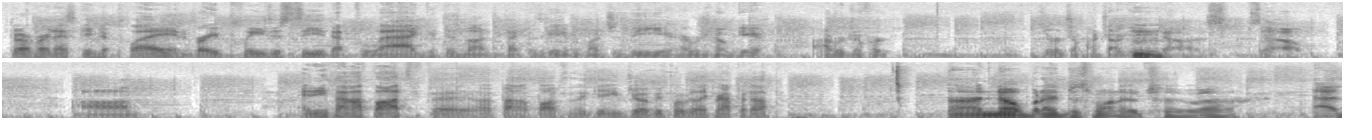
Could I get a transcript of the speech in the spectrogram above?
still a very nice game to play, and very pleased to see that the lag does not affect this game as much as the original game, uh, original for, the original Punch Out game does. So, um, any final thoughts? Uh, final thoughts on the game, Joe? Before we like wrap it up. uh, no, but I just wanted to uh, add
